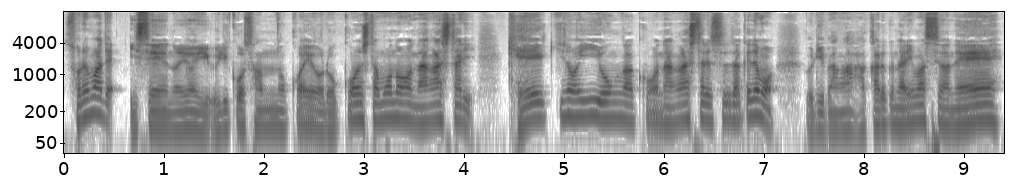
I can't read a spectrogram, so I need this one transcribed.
それまで威勢の良い売り子さんの声を録音したものを流したり、景気のいい音楽を流したりするだけでも売り場が明るくなりますよね。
